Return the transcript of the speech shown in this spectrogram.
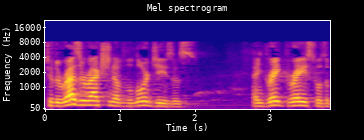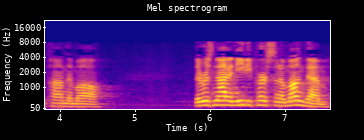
to the resurrection of the Lord Jesus, and great grace was upon them all. There was not a needy person among them,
